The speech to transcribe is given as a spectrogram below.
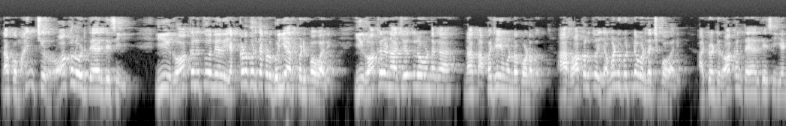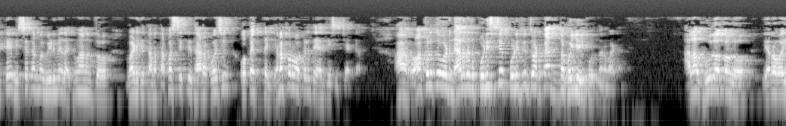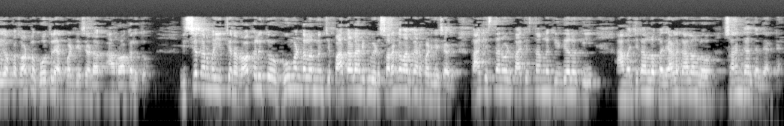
నాకు మంచి రోకలోటి తయారు చేసి ఈ రోకలితో నేను ఎక్కడ కొడితే అక్కడ గొయ్యి ఏర్పడిపోవాలి. ఈ రోకలు నా చేతిలో ఉండగా నాకు అపజయం ఉండకూడదు. ఆ రోకలతో ఎవరిని కొట్టినా వాడు చచ్చిపోవాలి. అటువంటి రోకలు తయారు చేసి అంటే విశ్వకర్మ వీడి మీద అభిమానంతో వాడికి తన తపశ్శక్తి ధారపోసి ఓ పెద్ద ఇనప రోకలు తయారు చేసి ఇచ్చాట. ఆ రోకలతో వాడు నేల మీద పొడిస్తే పొడిచిన చోట పెద్ద కొయ్య అయిపోతుంది అనమాట అలా భూలోకంలో ఇరవై ఒక్క చోట్ల కోతులు ఏర్పాటు చేశాడు ఆ రోకలితో. విశ్వకర్మ ఇచ్చిన రోకలితో భూమండలం నుంచి పాతాళానికి వీడు సొరంగ మార్గం ఏర్పాటు చేశాడు. పాకిస్తాన్ వాడు పాకిస్తాన్లోకి ఇండియాలోకి ఆ మధ్యకాలంలో పదేళ్ళ కాలంలో సొరంగాలు తవ్వారట.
